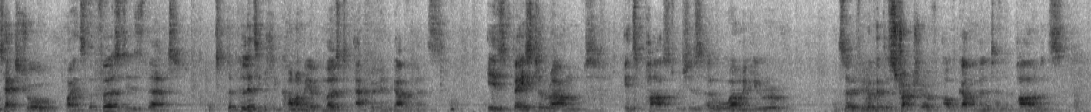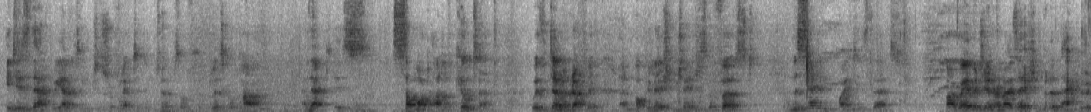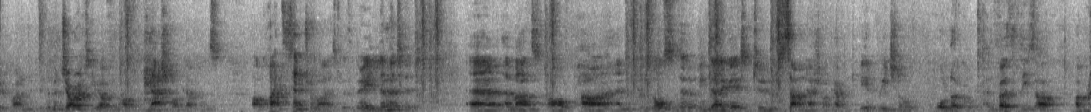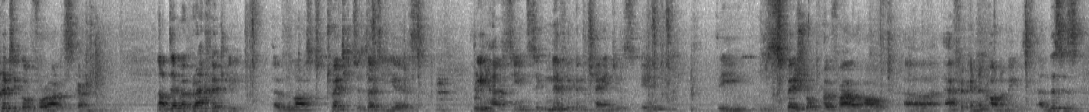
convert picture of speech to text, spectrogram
contextual points. The first is that the political economy of most African governments is based around its past, which is overwhelmingly rural. And so if you look at the structure of, of government and the parliaments, it is that reality which is reflected in terms of the political power. And that is somewhat out of kilter with demographic and population changes, the first. And the second point is that, by way of a generalization, but an accurate one, the majority of, of national governments are quite centralized with very limited uh, amounts of power and resources that have been delegated to subnational government, be it regional or local. And both of these are, are critical for our discussion. Now, demographically, over the last 20 to 30 years, we have seen significant changes in the spatial profile of uh, African economies. And this is,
